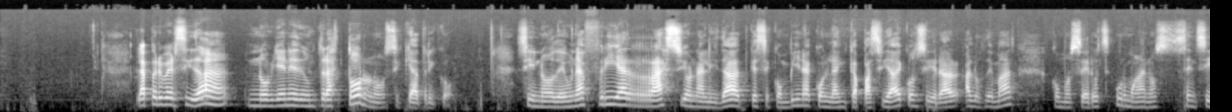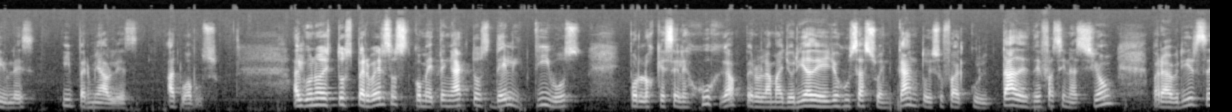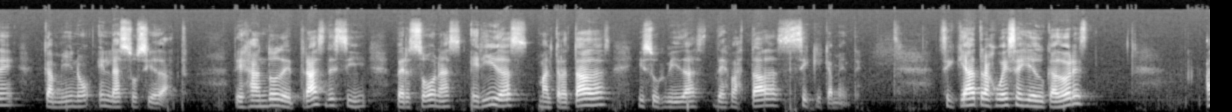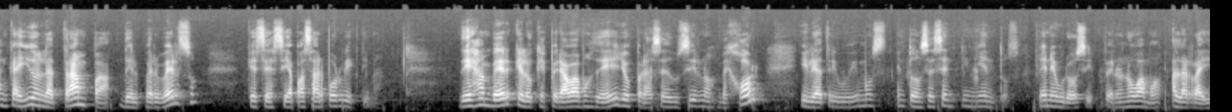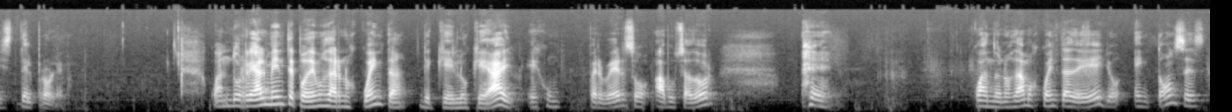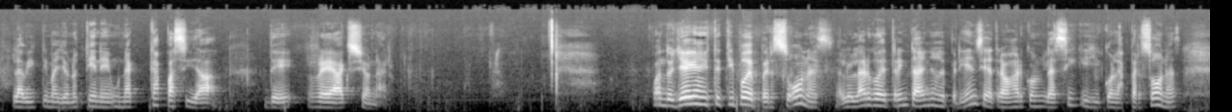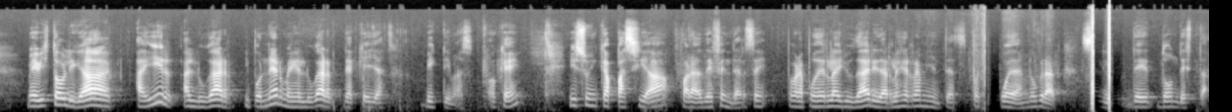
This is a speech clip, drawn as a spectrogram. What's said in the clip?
La perversidad no viene de un trastorno psiquiátrico, sino de una fría racionalidad que se combina con la incapacidad de considerar a los demás como seres humanos sensibles y permeables a tu abuso. Algunos de estos perversos cometen actos delictivos por los que se les juzga, pero la mayoría de ellos usa su encanto y sus facultades de fascinación para abrirse camino en la sociedad, dejando detrás de sí personas heridas, maltratadas y sus vidas devastadas psíquicamente psiquiatras, jueces y educadores han caído en la trampa del perverso que se hacía pasar por víctima. Dejan ver que lo que esperábamos de ellos para seducirnos mejor y le atribuimos entonces sentimientos de neurosis, pero no vamos a la raíz del problema. Cuando realmente podemos darnos cuenta de que lo que hay es un perverso abusador, Cuando nos damos cuenta de ello, entonces la víctima ya no tiene una capacidad de reaccionar. Cuando llegan este tipo de personas, a lo largo de 30 años de experiencia de trabajar con la psiquis y con las personas, me he visto obligada a ir al lugar y ponerme en el lugar de aquellas víctimas, ¿ok? Y su incapacidad para defenderse para poderle ayudar y darles herramientas para que puedan lograr salir de donde están.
